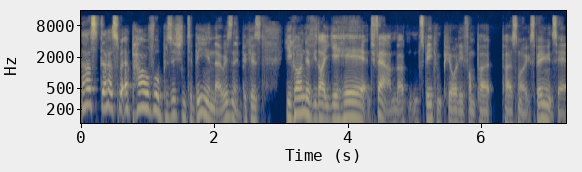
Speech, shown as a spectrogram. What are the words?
That's that's a powerful position to be in, though, isn't it? Because you kind of like you hear. To fair, I'm, I'm speaking purely from per, personal experience here.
